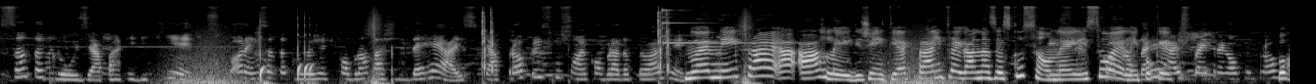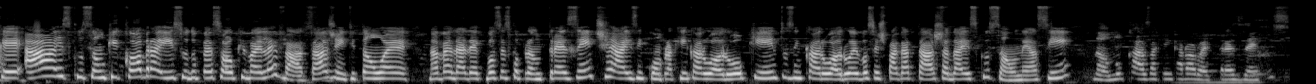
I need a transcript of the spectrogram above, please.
Santa Cruz é a partir de 500. Porém, Santa Cruz a gente cobra uma taxa de 10 reais, que a própria excursão é cobrada pela gente. Não é nem pra a, Arleide, gente, é pra entregar nas excursões, né? Isso, Ellen. Porque, pra entregar o comprovante. porque a excursão que cobra isso do pessoal que vai levar, tá, gente? Então, é, na verdade, é que vocês comprando 300 reais em compra aqui em Caruaru ou 500 em Caruaru, aí vocês pagam a taxa da excursão, né? Assim? Não, no caso aqui em Caruaru é 300.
